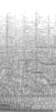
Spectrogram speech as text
Mm.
